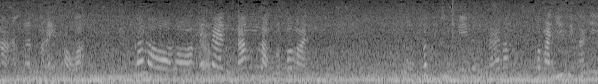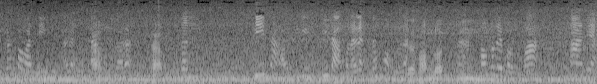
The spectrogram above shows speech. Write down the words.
หาเงินมาให้เขาอะก็รอรอให้แฟนหนูนั่งหลังรถประมาณโอ้โหก็ถึงตีหนึ่งได้ปะประมาณยี่สิบนาทีก็ประมาณตีหนึ่งนั่นแหละนั่งอยู่แล้วแหละครับจนพี่สาวพี่พี่สาวคนนั้นแหละเจ้าของรถอะ เจ้าของรถอือ่ามเขาก็เลยบอกหนูว่า อ่าเนี่ย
